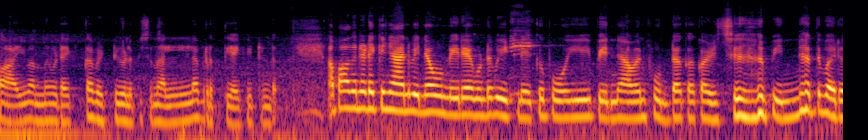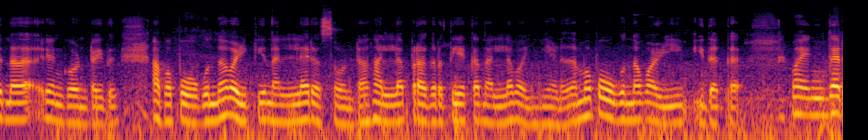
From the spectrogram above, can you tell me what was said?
വായി വന്ന് ഇവിടെയൊക്കെ വെട്ടി വെളുപ്പിച്ച് നല്ല വൃത്തിയാക്കിയിട്ടുണ്ട്. അപ്പോൾ അതിനിടയ്ക്ക് ഞാൻ പിന്നെ ഉണ്ണീനെയും കൊണ്ട് വീട്ടിലേക്ക് പോയി. പിന്നെ അവൻ ഫുഡൊക്കെ കഴിച്ച് പിന്നെ അത് വരുന്ന രംഗമുണ്ടോ ഇത്. അപ്പോൾ പോകുന്ന വഴിക്ക് നല്ല രസമുണ്ട് നല്ല പ്രകൃതിയൊക്കെ നല്ല ഭംഗിയാണ്. നമ്മൾ പോകുന്ന വഴിയും ഇതൊക്കെ. ഭയങ്കര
